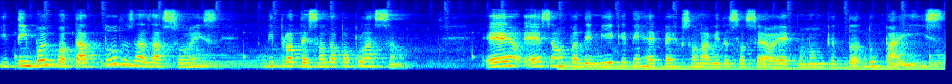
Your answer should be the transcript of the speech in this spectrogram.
e tem boicotado todas as ações de proteção da população. É, essa é uma pandemia que tem repercussão na vida social e econômica do, do país.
